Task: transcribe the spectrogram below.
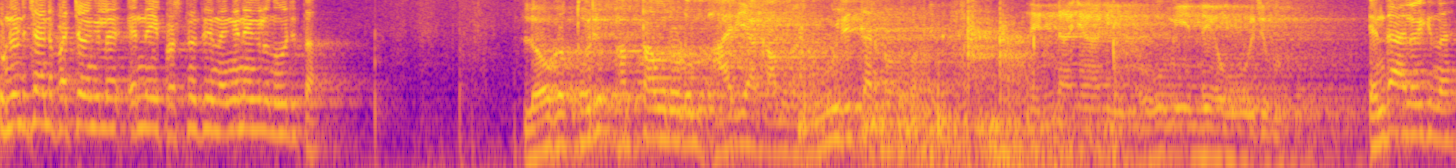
ഉണ്ണുണ്ണിച്ചാൻ പറ്റുമെങ്കിൽ എന്നെ ഈ പ്രശ്നത്തിൽ നിന്ന് എങ്ങനെയെങ്കിലും നൂരിത്താം ലോകത്തൊരു ഭർത്താവിനോടും ഭാര്യാകാമുകൾ നൂരിത്തരണമെന്ന് പറഞ്ഞു നിന്നെ ഞാൻ ഈ ഊരും. എന്താ ആലോചിക്കുന്നത്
